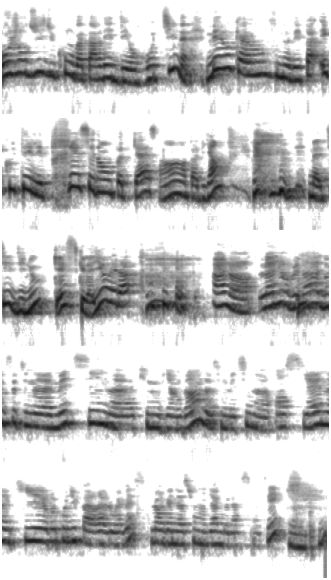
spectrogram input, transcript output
Aujourd'hui du coup on va parler des routines, mais au cas où vous n'avez pas écouté les précédents podcasts, hein, pas bien. Mathilde, dis-nous qu'est-ce que l'ayurveda? alors, l'Ayurveda, donc c'est une médecine euh, qui nous vient d'Inde, c'est une médecine euh, ancienne qui est reconnue par l'OMS, l'Organisation mondiale de la santé. Mhm.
